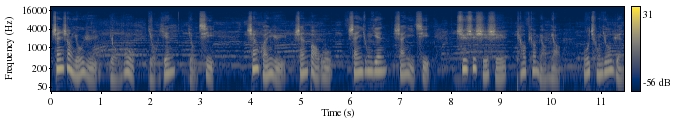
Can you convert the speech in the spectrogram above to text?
山上有雨，有雾，有烟，有气。山环雨，山抱雾，山拥烟，山溢气，虚虚实实，飘飘渺渺，无穷悠远，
